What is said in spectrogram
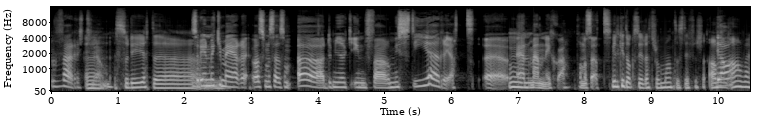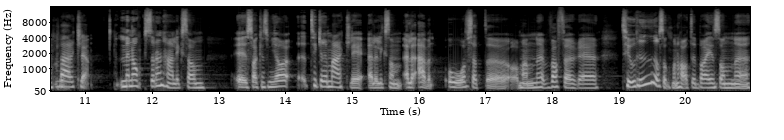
Verkligen. Eh, Så det är jätte... Så det är en mycket mer, vad ska man säga, som ödmjuk inför mysteriet eh, en människa på något sätt. Vilket också är rätt romantiskt i för sig. Ja, men, ja, verkligen. verkligen. Men också den här liksom, eh, saken som jag tycker är märklig, eller, liksom, eller även oavsett eh, om man, vad för eh, teorier och sånt man har, att det bara är en sån eh,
